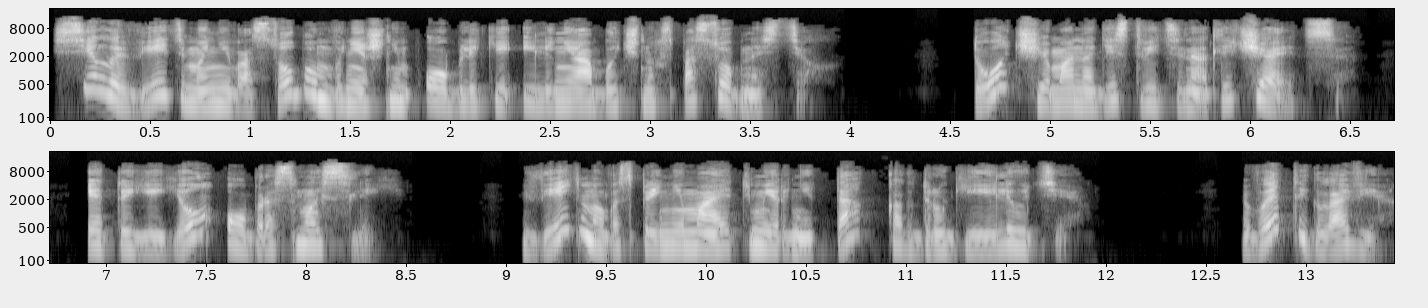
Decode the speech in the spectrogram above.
Сила ведьмы не в особом внешнем облике или необычных способностях то, чем она действительно отличается, это ее образ мыслей. Ведьма воспринимает мир не так, как другие люди. В этой главе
